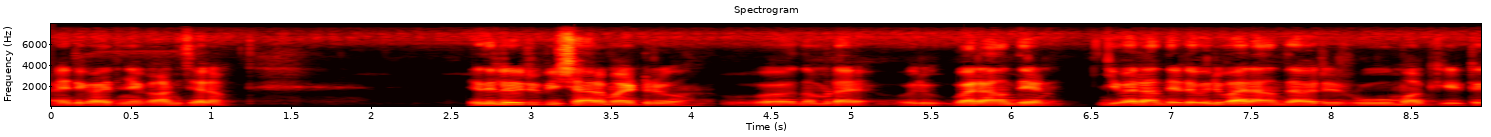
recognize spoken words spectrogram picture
അതിന്റെ കാര്യം ഞാൻ കാണിച്ചു തരാം. ഇതിലൊരു വിശാലമായിട്ടൊരു നമ്മുടെ ഒരു വരാന്തയാണ്. ഈ വരാന്തയുടെ ഒരു വരാന്ത അവർ റൂമാക്കിയിട്ട്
